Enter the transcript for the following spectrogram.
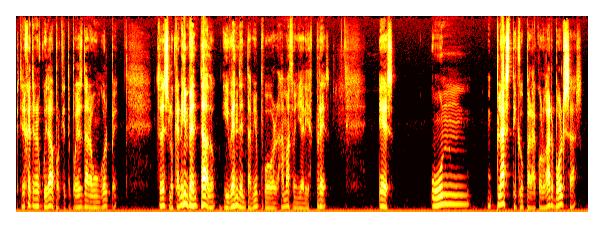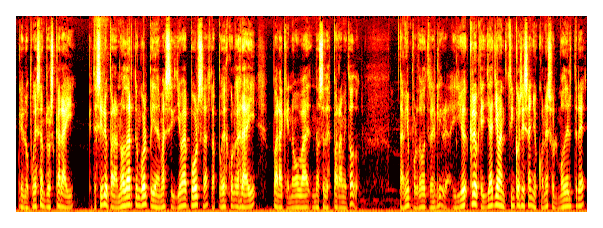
que tienes que tener cuidado porque te puedes dar algún golpe. Entonces lo que han inventado y venden también por Amazon y AliExpress es un, plástico para colgar bolsas que lo puedes enroscar ahí que te sirve para no darte un golpe y además si llevas bolsas las puedes colgar ahí para que no, va- no se desparrame todo. También por 2 o 3 libras. Y yo creo que ya llevan 5 o 6 años con eso, el Model 3,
